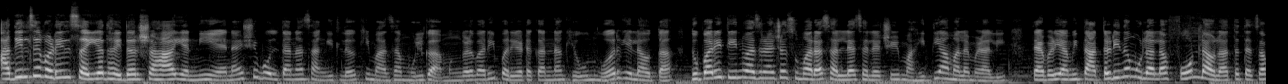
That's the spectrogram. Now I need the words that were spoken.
आदिलचे वडील सय्यद हैदर शहा यांनी एनआयशी बोलताना सांगितलं की माझा मुलगा मंगळवारी पर्यटकांना घेऊन वर गेला होता. दुपारी तीन वाजण्याच्या सुमारास हल्ल्या झाल्याची माहिती आम्हाला मिळाली. त्यावेळी आम्ही तातडीनं मुलाला फोन लावला तर त्याचा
